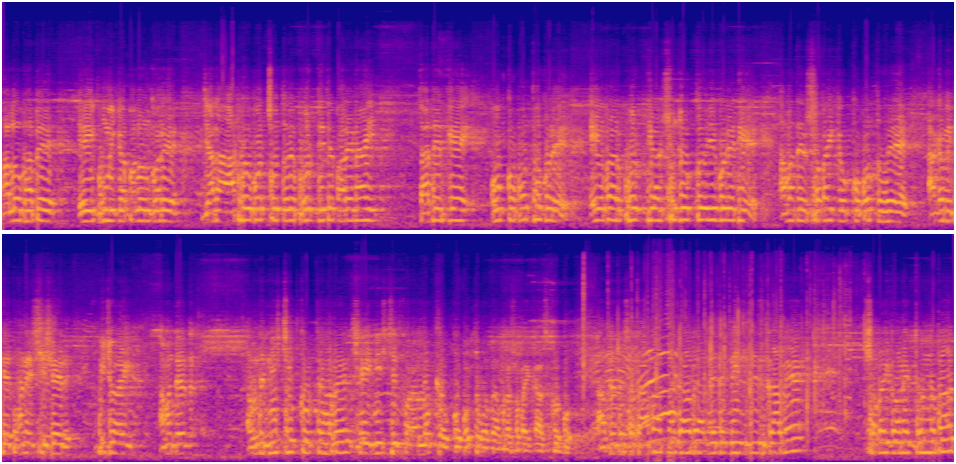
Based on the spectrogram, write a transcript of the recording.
ভালোভাবে এই ভূমিকা পালন করে। যারা আঠারো বছর ধরে ভোট দিতে পারে নাই, তাদেরকে ঐক্যবদ্ধ করে এইবার ভোট দেওয়ার সুযোগ তৈরি করে দিয়ে আমাদের সবাইকে ঐক্যবদ্ধ হয়ে আগামীতে ধানের শীষের বিজয় আমাদের আমাদের নিশ্চিত করতে হবে। সেই নিশ্চিত করার লক্ষ্যে ঐক্যবদ্ধভাবে আমরা সবাই কাজ করব। আপনাদের সাথে আবার দেখা হবে আপনাদের নিজ নিজ গ্রামে। সবাইকে অনেক ধন্যবাদ।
